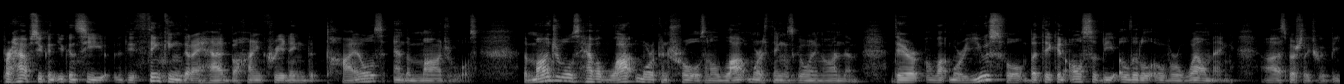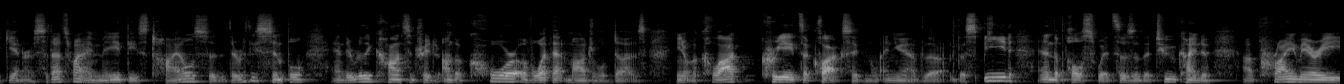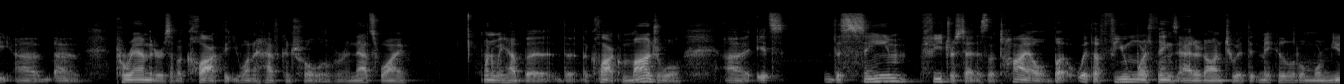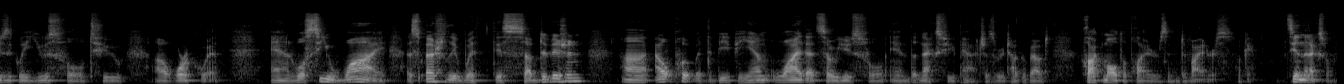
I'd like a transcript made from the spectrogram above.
perhaps you can you can see the thinking that I had behind creating the tiles and the modules. The modules have a lot more controls and a lot more things going on them. They're a lot more useful, but they can also be a little overwhelming, uh, especially to a beginner. So that's why I made these tiles so that they're really simple and they're really concentrated on the core of what that module does. You know, a clock creates a clock signal and you have the, the speed and the pulse width. Those are the two kind of uh, primary uh, uh parameters of a clock that you to have control over. And that's why when we have the, the, the clock module, uh, it's the same feature set as the tile, but with a few more things added onto it that make it a little more musically useful to uh, work with. And we'll see why, especially with this subdivision uh, output with the BPM, why that's so useful in the next few patches where we talk about clock multipliers and dividers. Okay, see you in the next one.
